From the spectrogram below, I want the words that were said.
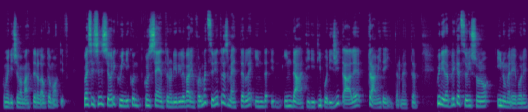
come diceva Matte dell'automotive. Questi sensori quindi con- consentono di rilevare informazioni e trasmetterle in, d- in dati di tipo digitale tramite internet. Quindi le applicazioni sono innumerevoli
